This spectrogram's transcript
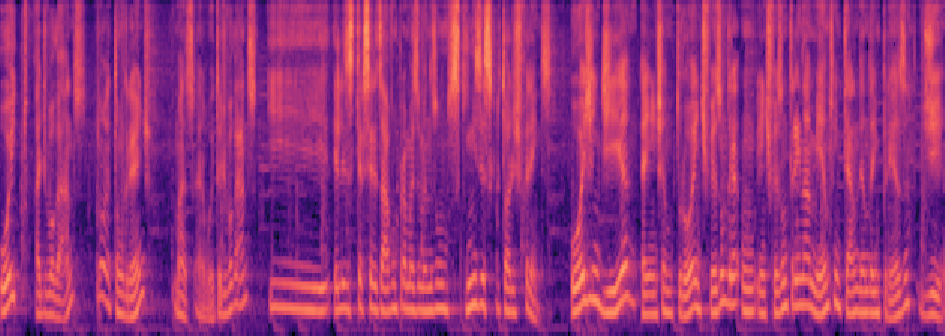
oito advogados, não é tão grande, mas eram oito advogados, e eles terceirizavam para mais ou menos uns 15 escritórios diferentes. Hoje em dia, a gente entrou, a gente fez um, um a gente fez um treinamento interno dentro da empresa de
